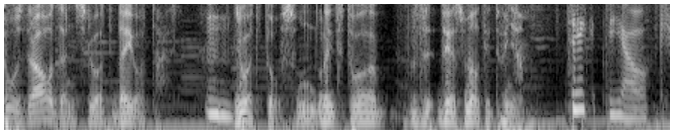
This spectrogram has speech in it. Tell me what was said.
tuvs draugs, ļoti dejotājs. Mm. Ļoti tuvs. Un līdz to dz- dziesmu veltīt viņam. Cik jauki.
